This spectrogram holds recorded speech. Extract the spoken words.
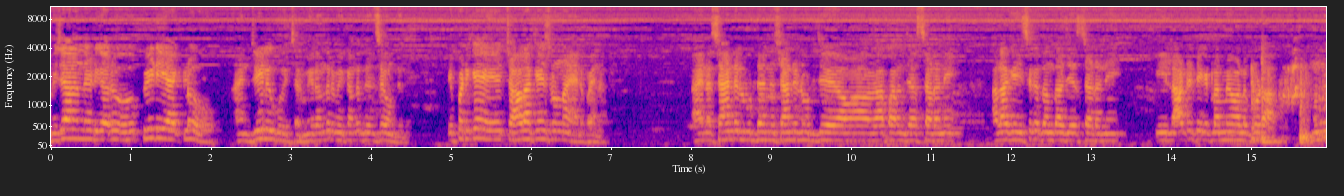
విజయానంద రెడ్డి గారు పీడీ యాక్ట్లో ఆయన జైలుకు పోయించారు మీరందరూ మీకు అందరూ తెలిసే ఉంటుంది. ఇప్పటికే చాలా కేసులు ఉన్నాయి ఆయన పైన. ఆయన శాండిల్వుడ్ అని శాండిల్వుడ్ చే- వ్యాపారం చేస్తాడని అలాగే ఇసుక దందా చేస్తాడని ఈ లాటరీ టికెట్లు అమ్మే వాళ్ళకు కూడా ముందు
